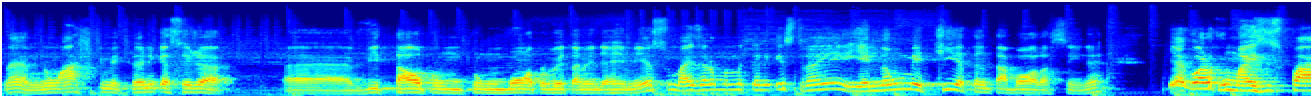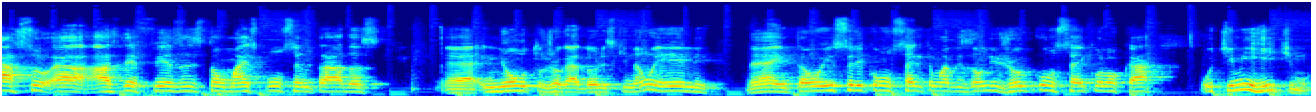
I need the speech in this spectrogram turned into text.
né? Não acho que mecânica seja é, vital para um, um, bom aproveitamento de arremesso, mas era uma mecânica estranha e ele não metia tanta bola assim, né? E agora, com mais espaço, as defesas estão mais concentradas é, em outros jogadores que não ele, né? Então, isso ele consegue ter uma visão de jogo, consegue colocar o time em ritmo.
